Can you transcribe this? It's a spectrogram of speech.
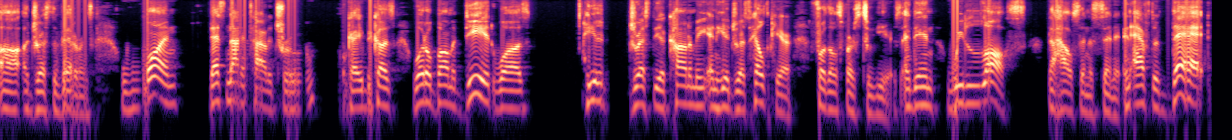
uh, address the veterans. One, that's not entirely true. Okay, because what Obama did was he addressed the economy and he addressed healthcare for those first two years, and then we lost the House and the Senate, and after that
